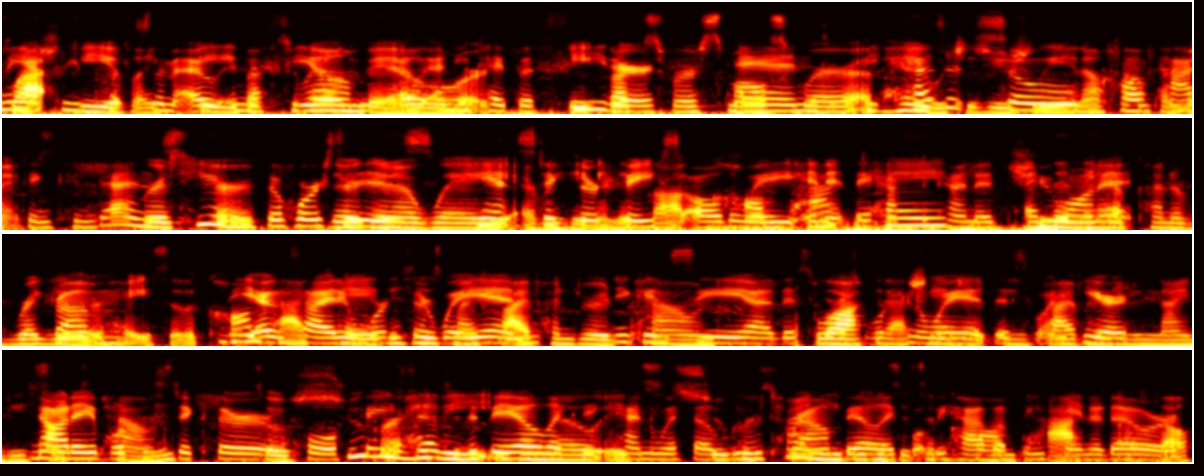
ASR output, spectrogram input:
flat fee of like eight bucks a round bale any or type of feeder. eight bucks for a small square of hay, which is usually so an alfalfa mix. And condensed, Whereas here, the horses they're gonna weigh can't everything, stick their face all the way in it. They have to kind of chew and then on they have it kind of regular hay. So the compact the outside hay, this is my way in. 500 You can pound see uh, this block. horse It actually away ended at this one here, 596 not able pounds. to stick their so whole super face heavy, into the bale like they can with a loose round bale like what we have up in Canada or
